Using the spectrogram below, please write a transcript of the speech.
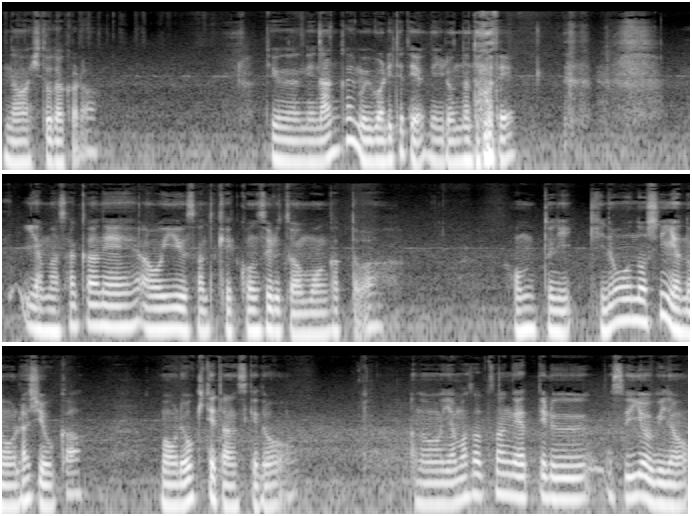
な人だから。っていうのはね何回も言われてたよねいろんなとこで。いやまさかね蒼井優さんと結婚するとは思わんかったわ。本当に昨日の深夜のラジオか。まあ俺起きてたんですけどあの山里さんがやってる水曜日の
